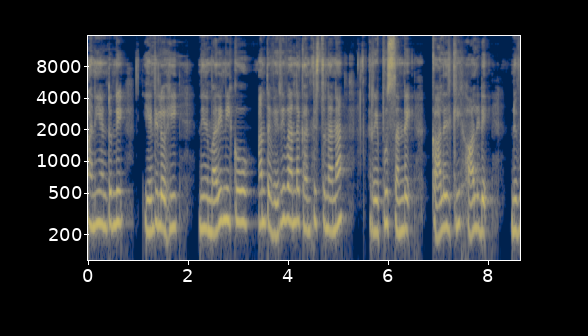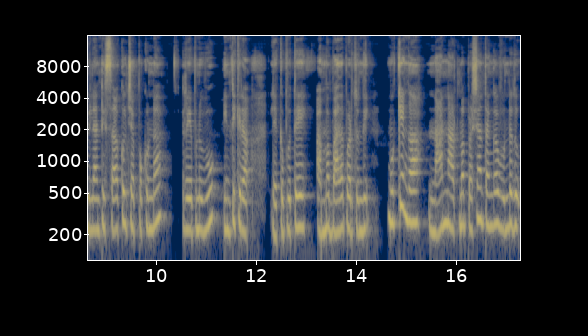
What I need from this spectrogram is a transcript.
అని అంటుంది. ఏంటి లోహి నేను మరీ నీకు అంత వెర్రి వాళ్ళ కనిపిస్తున్నానా? రేపు సండే కాలేజీకి హాలిడే. నువ్వు ఇలాంటి సాకులు చెప్పకుండా రేపు నువ్వు ఇంటికి రా. లేకపోతే అమ్మ బాధపడుతుంది. ముఖ్యంగా నాన్న ఆత్మ ప్రశాంతంగా ఉండదు.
